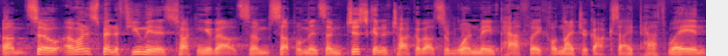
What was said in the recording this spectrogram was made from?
Um, so I want to spend a few minutes talking about some supplements. I'm just going to talk about sort of one main pathway called nitric oxide pathway, and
